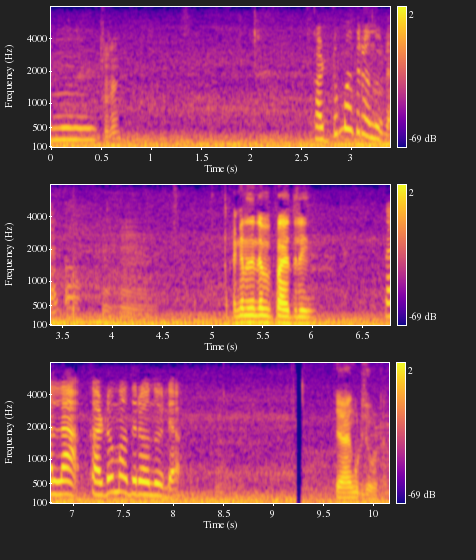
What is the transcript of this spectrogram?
ഉം, ഇവിടെ കടും മധുരമൊന്നുമില്ല കേട്ടോ. എങ്ങനെ നിന്റെ അഭിപ്രായത്തിൽ നല്ല കടും മധുരമൊന്നുമില്ല. ഞാൻ കുടിച്ചോട്ടെ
